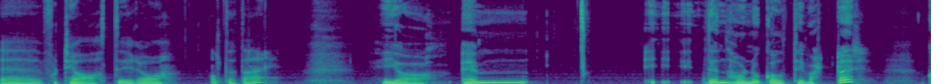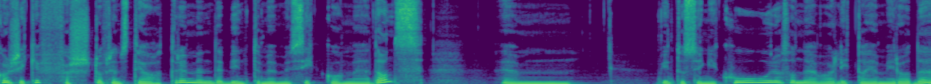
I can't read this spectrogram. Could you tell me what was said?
eh, for teater og alt dette her? Ja. um, den har nok alltid vært der. Kanskje ikke først og fremst teatret, men det begynte med musikk og med dans. Um, begynte å synge i kor og sånn da jeg var lita hjemme i Råde.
